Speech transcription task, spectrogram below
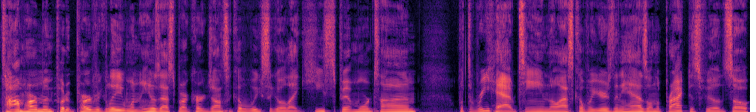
Tom Herman put it perfectly when he was asked about Kirk Johnson a couple weeks ago. Like he spent more time with the rehab team the last couple of years than he has on the practice field. So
